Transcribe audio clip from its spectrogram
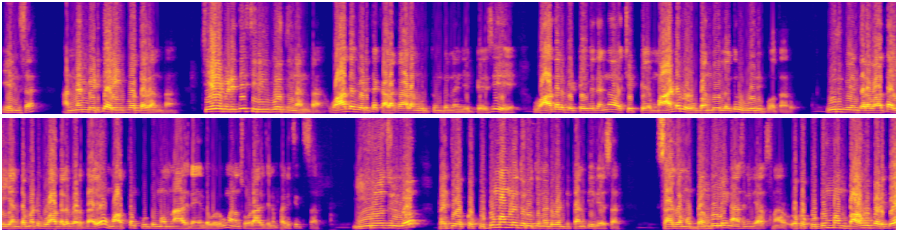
ఏంది సార్? అన్నం పెడితే అరిగిపోతుందంట. చీర పెడితే చిరిగిపోతుందంట. వాత పెడితే కలకాలం గుర్తుంటుందని చెప్పేసి వాతలు పెట్టే విధంగా చెప్పే మాటలు బంధువుల దగ్గర ఊరిపోతారు. ఊరిపోయిన తర్వాత ఎంత మటుకు వాతలు పెడతాయో మొత్తం కుటుంబం నాశనం వరకు మనం చూడాల్సిన పరిస్థితి సార్. ఈ రోజుల్లో ప్రతి ఒక్క కుటుంబంలో జరుగుతున్నటువంటి తంతి ఇదే సార్. సగం బంధువులే నాశనం చేస్తున్నారు. ఒక కుటుంబం బాగుపడితే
